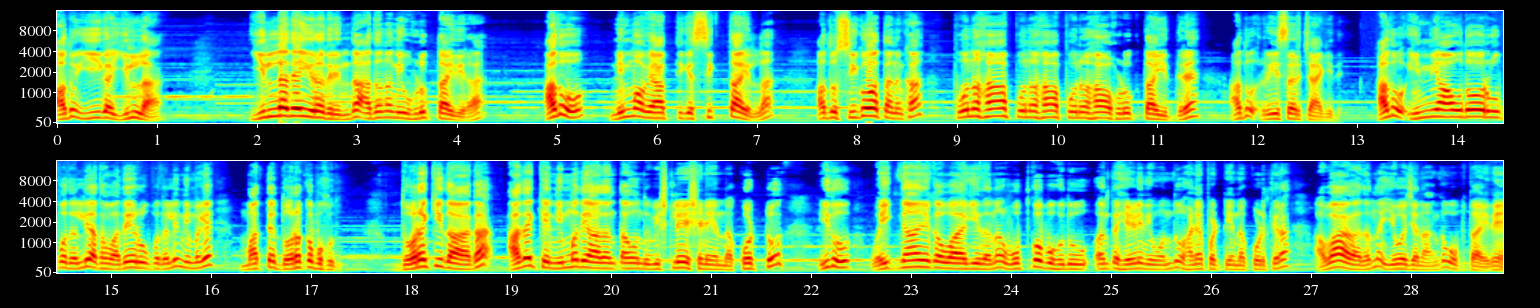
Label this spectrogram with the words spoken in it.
ಅದು ಈಗ ಇಲ್ಲ. ಇಲ್ಲದೇ ಇರೋದ್ರಿಂದ ಅದನ್ನು ನೀವು ಹುಡುಕ್ತಾ ಇದ್ದೀರಾ? ಅದು ನಿಮ್ಮ ವ್ಯಾಪ್ತಿಗೆ ಸಿಗ್ತಾ ಇಲ್ಲ. ಅದು ಸಿಗೋ ತನಕ ಪುನಃ ಪುನಃ ಪುನಃ ಹುಡುಕ್ತಾ ಇದ್ದರೆ ಅದು ರಿಸರ್ಚ್ ಆಗಿದೆ. ಅದು ಇನ್ಯಾವುದೋ ರೂಪದಲ್ಲಿ ಅಥವಾ ಅದೇ ರೂಪದಲ್ಲಿ ನಿಮಗೆ ಮತ್ತೆ ದೊರಕಬಹುದು. ದೊರಕಿದಾಗ ಅದಕ್ಕೆ ನಿಮ್ಮದೇ ಆದಂಥ ಒಂದು ವಿಶ್ಲೇಷಣೆಯನ್ನು ಕೊಟ್ಟು ಇದು ವೈಜ್ಞಾನಿಕವಾಗಿ ಇದನ್ನು ಒಪ್ಕೋಬಹುದು ಅಂತ ಹೇಳಿ ನೀವು ಒಂದು ಹಣೆಪಟ್ಟಿಯನ್ನು ಕೊಡ್ತೀರಾ? ಅವಾಗ ಅದನ್ನು ಯುವಜನಾಂಗ ಒಪ್ತಾ ಇದೆ.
